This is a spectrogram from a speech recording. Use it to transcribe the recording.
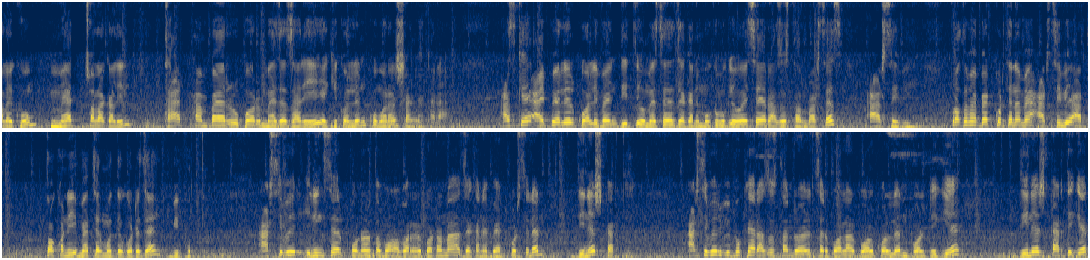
আলাইকুম। ম্যাচ চলাকালীন থার্ড আম্পায়ারের উপর মেজাজ হারিয়ে একই করলেন কুমার সাঙ্গাকারা আজকে আইপিএলের কোয়ালিফাইং দ্বিতীয় ম্যাচে যেখানে মুখোমুখি হয়েছে রাজস্থান ভার্সেস আরসিবি। প্রথমে ব্যাট করতে নামে আরসিবি আর তখনই ম্যাচের মধ্যে ঘটে যায় বিপত্তি। আরসিবির ইনিংসের পনেরোতম ওভারের ঘটনা যেখানে ব্যাট করছিলেন দীনেশ কার্তিক। আরসিবির বিপক্ষে রাজস্থান রয়্যালসের বলার বল করলেন বলটি গিয়ে দীনেশ কার্তিকের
